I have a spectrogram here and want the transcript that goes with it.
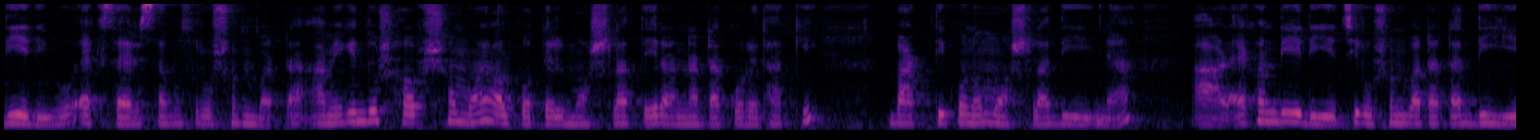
দিয়ে দিব এক চার চামচ রসুন বাটা। আমি কিন্তু সব সময় অল্প তেল মশলাতে রান্নাটা করে থাকি। বাড়তি কোনো মশলা দিই না। আর এখন দিয়ে দিয়েছি রসুন বাটাটা দিয়ে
